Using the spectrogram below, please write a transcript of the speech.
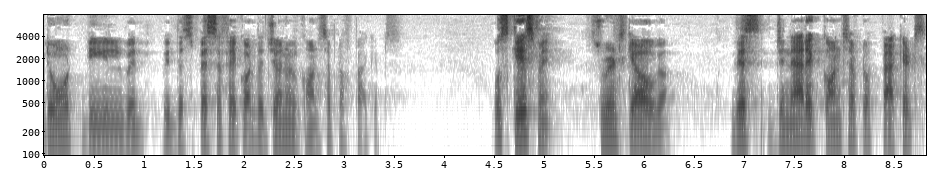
don't deal with with the specific or the general of packets اس کیس میں اسٹوڈنٹس کیا ہوگا this generic concept of packets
